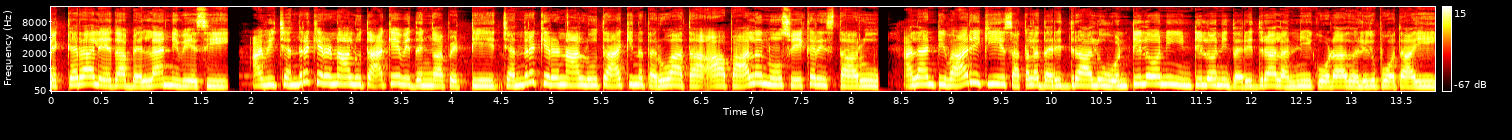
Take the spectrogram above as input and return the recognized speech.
చక్కెర లేదా బెల్లాన్ని వేసి అవి చంద్రకిరణాలు తాకే విధంగా పెట్టి చంద్రకిరణాలు తాకిన తరువాత ఆ పాలను స్వీకరిస్తారు. అలాంటి వారికి సకల దరిద్రాలు ఒంటిలోని ఇంటిలోని దరిద్రాలన్నీ కూడా తొలగిపోతాయి.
